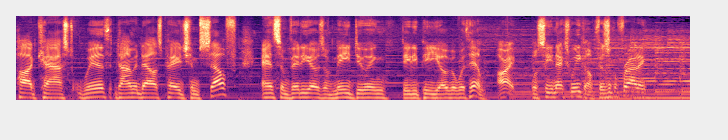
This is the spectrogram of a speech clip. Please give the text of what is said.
podcast with Diamond Dallas Page himself and some videos of me doing DDP Yoga with him. All right, we'll see you next week on Physical Friday.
